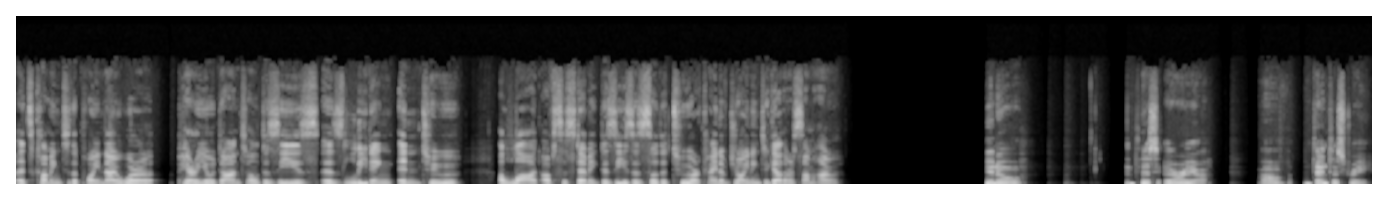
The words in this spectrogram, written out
it's coming to the point now where periodontal disease is leading into a lot of systemic diseases, so the two are kind of joining together somehow. You know, this area of dentistry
